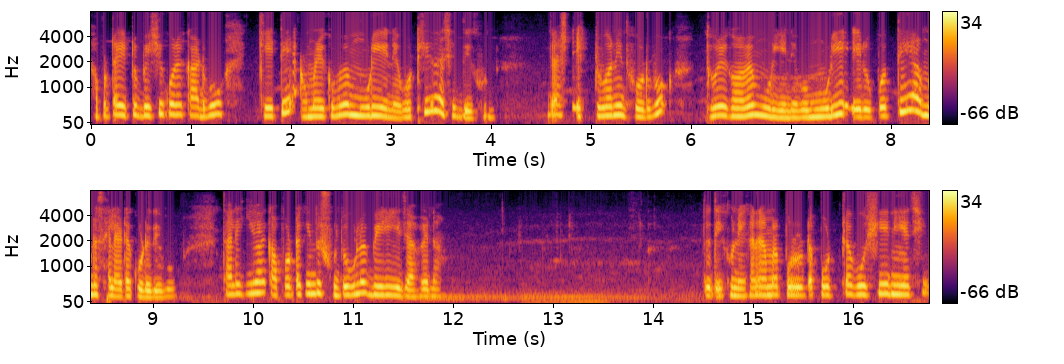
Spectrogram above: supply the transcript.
কাপড়টা একটু বেশি করে কাটবো, কেটে আমরা এরকমভাবে মুড়িয়ে নেব, ঠিক আছে? দেখুন। জাস্ট একটুখানি ধরবো, ধরে এরকমভাবে মুড়িয়ে নেব। মুড়িয়ে এর উপর দিয়ে আমরা সেলাইটা করে দেব। তাহলে কি হয়, কাপড়টা কিন্তু সুতোগুলো বেরিয়ে যাবে না। তো দেখুন, এখানে আমরা পুরোটা পোটটা বসিয়ে নিয়েছি।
